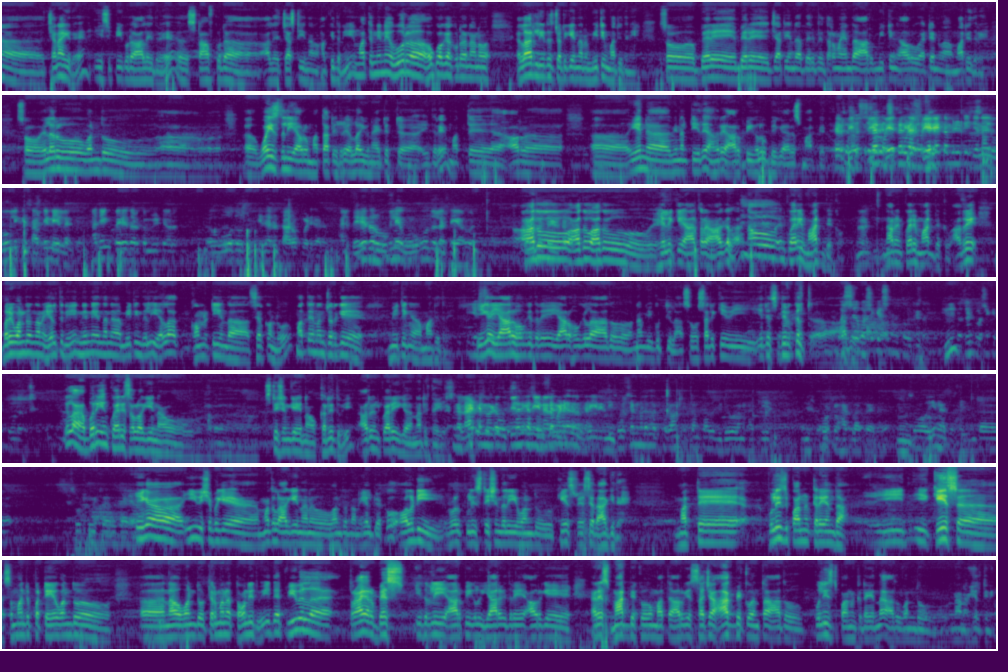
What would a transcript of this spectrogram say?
ಚೆನ್ನಾಗಿದೆ. ಈ ಸಿ ಪಿ ಕೂಡ ಆಲೆ ಇದ್ರೆ ಸ್ಟಾಫ್ ಕೂಡ ಆಲೆ ಜಾಸ್ತಿ ನಾನು ಹಾಕಿದ್ದೀನಿ. ಮತ್ತು ನಿನ್ನೆ ಊರು ಹೋಗುವಾಗ ಕೂಡ ನಾನು ಎಲ್ಲ ಲೀಡರ್ಸ್ ಜೊತೆಗೆ ನಾನು ಮೀಟಿಂಗ್ ಮಾಡಿದ್ದೀನಿ ಸೊ ಬೇರೆ ಬೇರೆ ಜಾತಿಯಿಂದ, ಬೇರೆ ಬೇರೆ ಧರ್ಮದಿಂದ ಅವರು ಮೀಟಿಂಗ್ ಅವರು ಅಟೆಂಡ್ ಮಾಡಿದ್ದಾರೆ ಸೊ ಎಲ್ಲರೂ ಒಂದು ವಾಯ್ಸ್ದಲ್ಲಿ ಅವರು ಮಾತಾಡ್ತಿದ್ರೆ, ಎಲ್ಲ ಯುನೈಟೆಡ್ ಇದ್ದಾರೆ. ಮತ್ತು ಅವರ ಏನು ವಿನಂತಿ ಇದೆ ಅಂದರೆ ಆರೋಪಿಗಳು ಬೇಗ ಅರೆಸ್ಟ್ ಮಾಡಬೇಕು. ಬೇರೆ ಕಮ್ಯುನಿಟಿ ಜನ ಇಲ್ಲಿ ಹೋಗ್ಲಿಕ್ಕೆ ಸಾಧ್ಯನೇ ಇಲ್ಲ ಅಂತ. ಅದೇಂಗೆ ಹೆಂಗ್ ಬೇರೆದವ್ರ ಕಮ್ಯುನಿಟಿ ಅವರು ಓದೋ ಹುಟ್ಟಿದಾರೆ ಅಂತ ಆರೋಪ ಮಾಡಿದ್ದಾರೆ ಅಲ್ಲಿ ಬೇರೆದವ್ರು ಹೋಗ್ಲೇ ಹೋಗೋದಿಲ್ಲ ಅಂತ ಯಾರು ಅದು ಅದು ಅದು ಹೇಳಿಕೆ ಆ ಥರ ಆಗಲ್ಲ. ನಾವು ಎನ್ಕ್ವೈರಿ ಮಾಡಬೇಕು. ನಾನು ಎನ್ಕ್ವೈರಿ ಮಾಡಬೇಕು. ಆದರೆ ಬರೀ ಒಂದು ನಾನು ಹೇಳ್ತೀನಿ ನಿನ್ನೆ ನನ್ನ ಮೀಟಿಂಗ್ದಲ್ಲಿ ಎಲ್ಲ ಕಮ್ಯುನಿಟಿಯಿಂದ ಸೇರಿಕೊಂಡು ಮತ್ತೆ ನನ್ನ ಜೊತೆಗೆ ಮೀಟಿಂಗ್ ಮಾಡಿದ್ರಿ ಈಗ ಯಾರು ಹೋಗಿದ್ರೆ ಯಾರು ಹೋಗಿಲ್ಲ ಅದು ನಮಗೆ ಗೊತ್ತಿಲ್ಲ. ಸೊ ಸರಿಕೆ ಇಟ್ ಇಸ್ ಡಿಫಿಕಲ್ಟ್ ಅದು. ಇಲ್ಲ ಬರೀ ಎನ್ಕ್ವೈರಿ ಸಲುವಾಗಿ ನಾವು ಸ್ಟೇಷನ್ಗೆ ನಾವು ಕರೆದ್ವಿ. ಆದ್ರೂ ಎನ್ಕ್ವೈರಿ ಈಗ ನಡೀತಾ ಇದೆ. ಸೋಷಿಯಲ್ ಈಗ ಈ ವಿಷಯ ಬಗ್ಗೆ ಮೊದಲಾಗಿ ನಾನು ಒಂದು ನಾನು ಹೇಳಬೇಕು. ಆಲ್ರೆಡಿ ರೂರಲ್ ಪೊಲೀಸ್ ಸ್ಟೇಷನ್ದಲ್ಲಿ ಒಂದು ಕೇಸ್ ರಿಜಿಸ್ಟರ್ ಆಗಿದೆ. ಮತ್ತು ಪೊಲೀಸ್ ಡಿಪಾರ್ಟ್ಮೆಂಟ್ ಕಡೆಯಿಂದ ಈ ಈ ಕೇಸ್ ಸಂಬಂಧಪಟ್ಟ ಒಂದು ನಾವು ಒಂದು ತೀರ್ಮಾನ ತೊಗೊಂಡಿದ್ವಿ that we will try our best ಇದರಲ್ಲಿ ಆರ್ ಪಿಗಳು ಯಾರು ಇದ್ರೆ ಅವ್ರಿಗೆ ಅರೆಸ್ಟ್ ಮಾಡಬೇಕು ಮತ್ತು ಅವ್ರಿಗೆ ಸಜಾ ಆಗಬೇಕು ಅಂತ ಅದು ಪೊಲೀಸ್ ಡಿಪಾರ್ಟ್ಮೆಂಟ್ ಕಡೆಯಿಂದ ಅದು ಒಂದು ನಾನು ಹೇಳ್ತೀನಿ.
